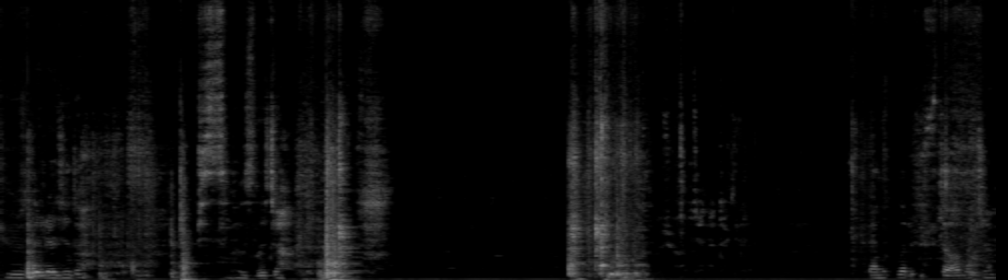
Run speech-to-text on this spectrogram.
İki yüz derecede pişsin hızlıca. Balıkları üste alacağım.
